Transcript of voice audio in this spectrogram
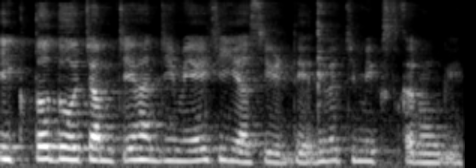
ਇੱਕ ਤੋਂ ਦੋ ਚਮਚੇ ਹਾਂਜੀ ਮੈਂ ਇਹ ਚੀਆ ਸੀਡ ਦੇ ਇਹਦੇ ਵਿੱਚ ਮਿਕਸ ਕਰੂੰਗੀ।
